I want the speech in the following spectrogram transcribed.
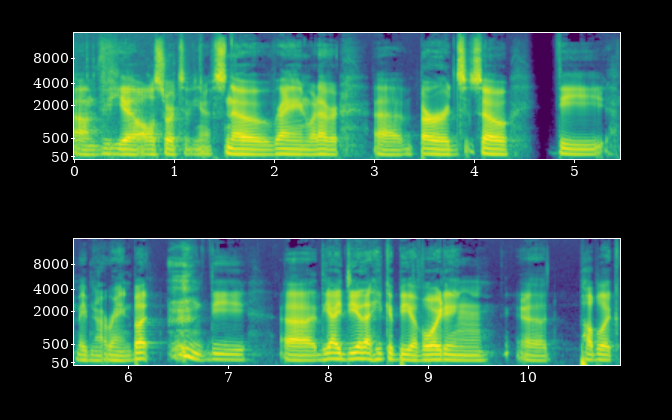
um, via all sorts of you know snow, rain, whatever, uh, birds. So the maybe not rain, but the uh, the idea that he could be avoiding uh, public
